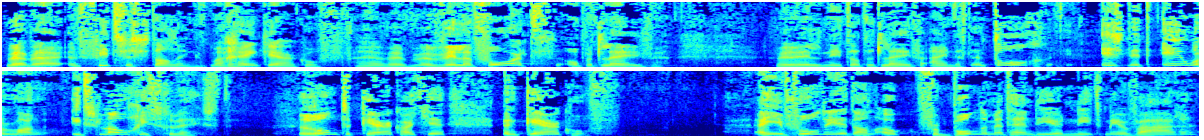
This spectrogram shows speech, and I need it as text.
We hebben een fietsenstalling, maar geen kerkhof. We, we willen voort op het leven. We willen niet dat het leven eindigt. En toch is dit eeuwenlang iets logisch geweest. Rond de kerk had je een kerkhof. En je voelde je dan ook verbonden met hen die er niet meer waren.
